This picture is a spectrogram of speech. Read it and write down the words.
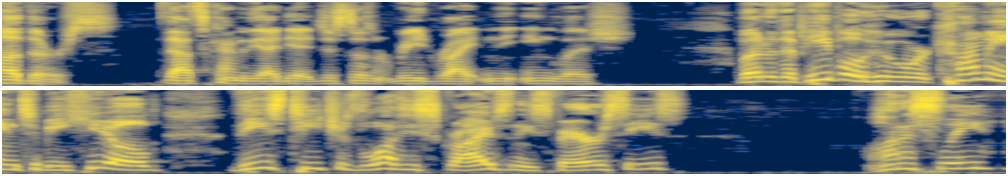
others. That's kind of the idea. It just doesn't read right in the English. But of the people who were coming to be healed, these teachers the law, these scribes and these Pharisees, honestly,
